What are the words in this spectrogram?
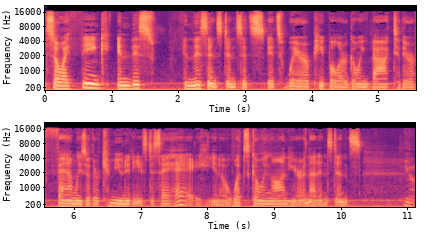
So i think in this in this instance it's it's where people are going back to their families or their communities to say hey you know what's going on here in that instance? Yeah.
